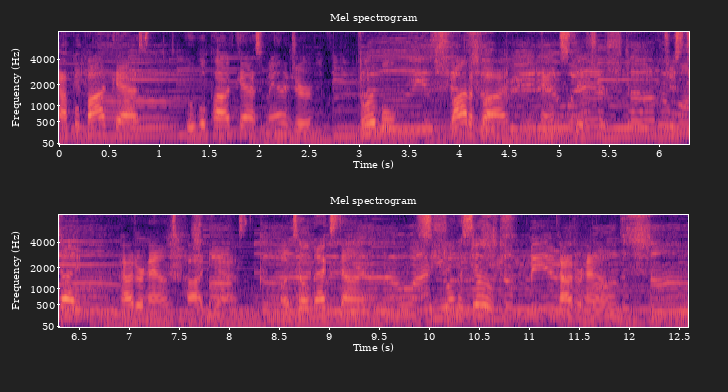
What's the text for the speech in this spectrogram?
Apple Podcast, Google Podcast Manager, Verbal, Spotify, and Stitcher. Just type Powderhounds Podcast. Until next time. See you on the slopes, Powderhounds.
